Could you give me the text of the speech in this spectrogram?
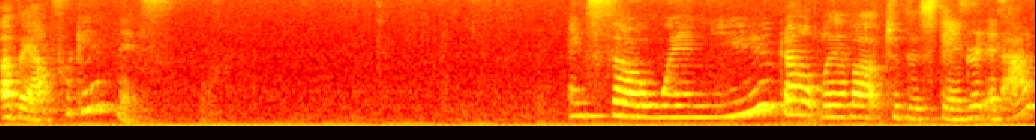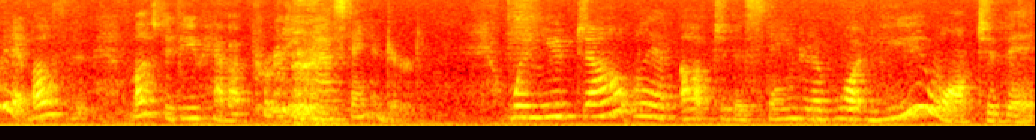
about forgiveness. And so when you don't live up to the standard, and I bet both, most of you have a pretty high standard. when you don't live up to the standard of what you want to be,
